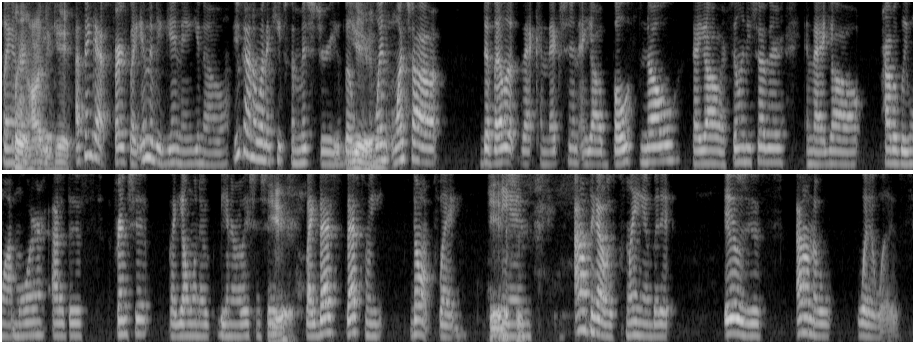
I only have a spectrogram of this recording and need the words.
playing, Playing hard hard to to get. get. I think at first, like in the beginning, you know, you kind of want to keep some mystery, but Yeah. when once y'all develop that connection and y'all both know that y'all are feeling each other and that y'all probably want more out of this friendship, like y'all want to be in a relationship, Yeah, like that's that's when you don't play. yeah. and I don't think I was playing, but it it was just I don't know what it was.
